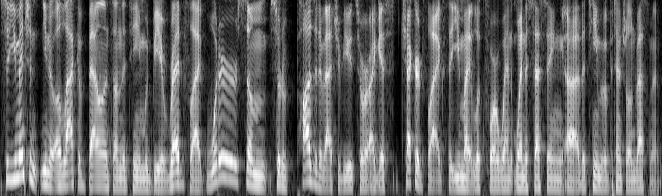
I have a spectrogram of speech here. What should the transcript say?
So you mentioned, you know, a lack of balance on the team would be a red flag. What are some sort of positive attributes, or I guess checkered flags, that you might look for when when assessing uh, the team of a potential investment?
